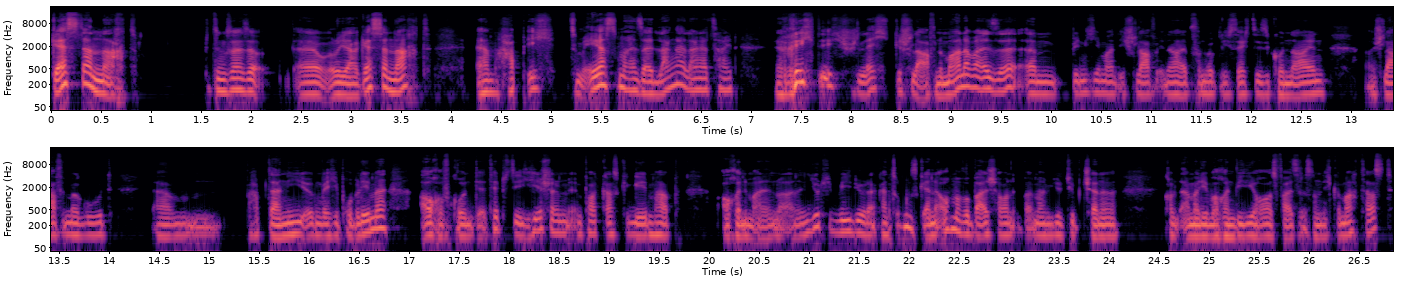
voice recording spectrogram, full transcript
gestern Nacht, beziehungsweise, äh, oder ja, gestern Nacht ähm, habe ich zum ersten Mal seit langer, langer Zeit richtig schlecht geschlafen. Normalerweise ähm, bin ich jemand, ich schlafe innerhalb von wirklich 60 Sekunden ein, äh, schlafe immer gut, ähm, habe da nie irgendwelche Probleme, auch aufgrund der Tipps, die ich hier schon im Podcast gegeben habe, auch in dem einen oder anderen YouTube-Video. Da kannst du übrigens gerne auch mal vorbeischauen bei meinem YouTube-Channel. Kommt einmal die Woche ein Video raus, falls du das noch nicht gemacht hast.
